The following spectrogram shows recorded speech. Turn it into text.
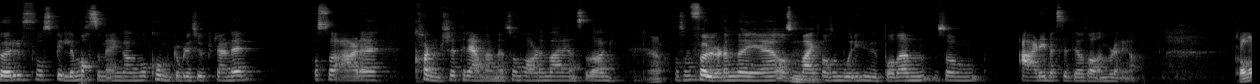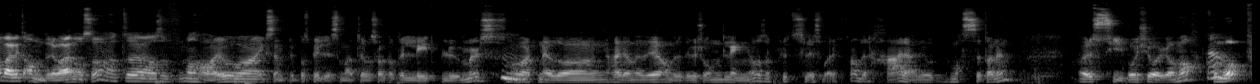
bør få spille masse med en gang og kommer til å bli superstjerner. Og så er det kanskje trenerne som har dem hver eneste dag. Ja. Og som følger dem nøye, og som vet veit hva som bor i huet på dem. Som er de beste til å ta den vurderinga. Kan det være litt andre veien også? At, eh, altså, man har jo eksempler på spillere som er til såkalte late bloomers. Som har vært nede og herja nede i andredivisjonen lenge, og så plutselig så bare Fader, her er det jo masse talent. Nå er du 27 år gammel. Kom opp!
